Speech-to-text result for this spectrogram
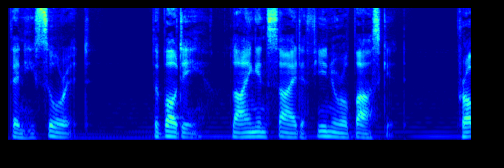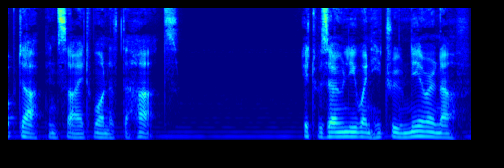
Then he saw it the body lying inside a funeral basket, propped up inside one of the huts. It was only when he drew near enough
